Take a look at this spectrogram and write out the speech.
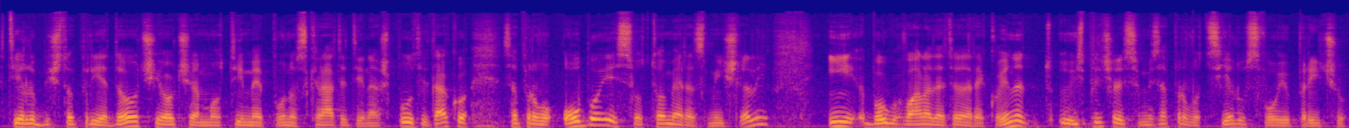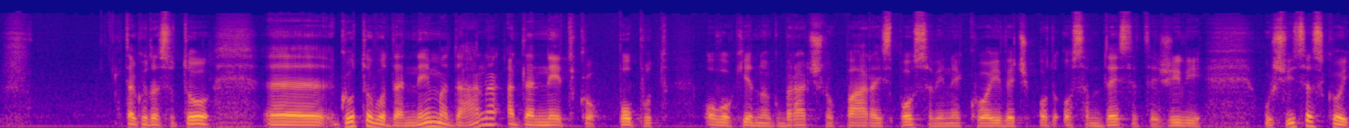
htjeli bi što prije doći, hoćemo time puno skratiti naš put i tako. Zapravo oboje su o tome razmišljali i Bogu hvala da je to rekao. I onda ispričali su mi zapravo cijelu svoju priču. Tako da su to e, gotovo da nema dana, a da netko poput ovog jednog bračnog para iz Posavine koji već od 80. živi u Švicarskoj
